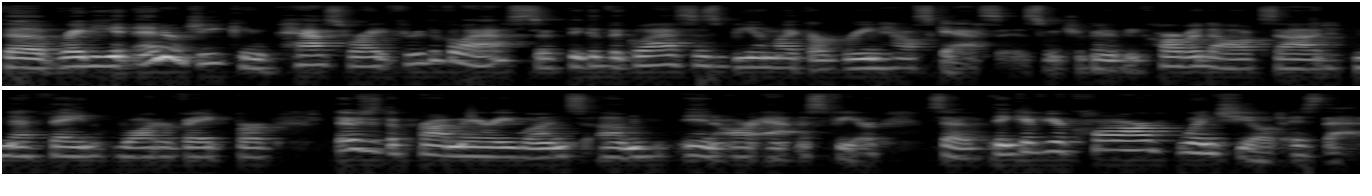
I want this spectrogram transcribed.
the radiant energy can pass right through the glass. So think of the glass as being like our greenhouse gases, which are going to be carbon dioxide, methane, water vapor. Those are the primary ones um, in our atmosphere. So think of your car windshield as that.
